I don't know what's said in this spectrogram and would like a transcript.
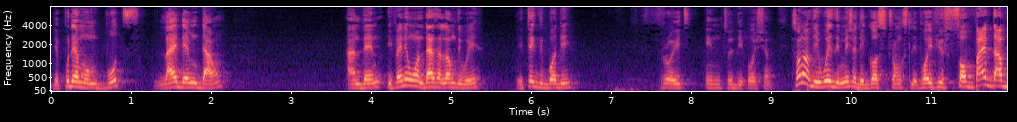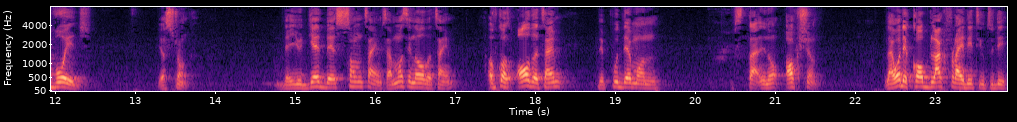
They put them on boats, lie them down, and then if anyone dies along the way, they take the body, throw it into the ocean. It's one of the ways they make sure they got strong sleep. Or if you survive that voyage, you're strong. Then you get there sometimes. I'm not saying all the time. Of course, all the time, they put them on, you know, auction. Like what they call Black Friday till today.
